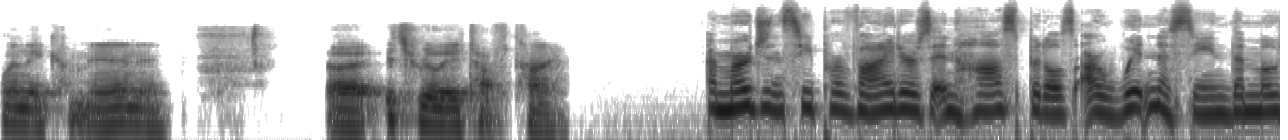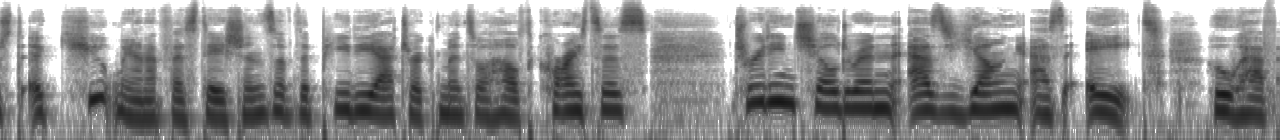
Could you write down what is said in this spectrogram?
when they come in. And uh, it's really a tough time. Emergency providers in hospitals are witnessing the most acute manifestations of the pediatric mental health crisis, treating children as young as eight who have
